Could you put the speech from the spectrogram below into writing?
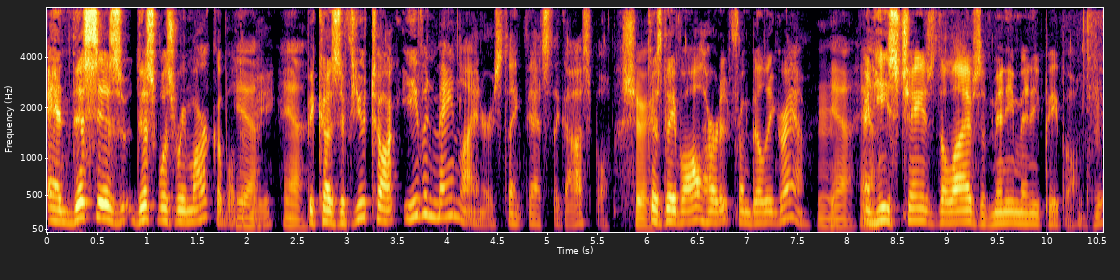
And this is this was remarkable to Yeah, me yeah. because if you talk, even mainliners think that's the gospel Sure. because they've all heard it from Billy Graham, mm. Yeah, yeah. and he's changed the lives of many many people, mm-hmm.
